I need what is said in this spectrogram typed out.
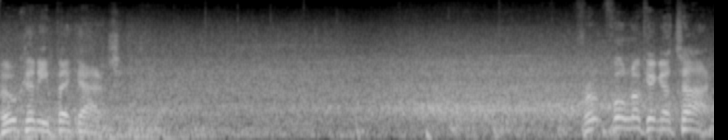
Who can he pick out? Fruitful looking attack.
